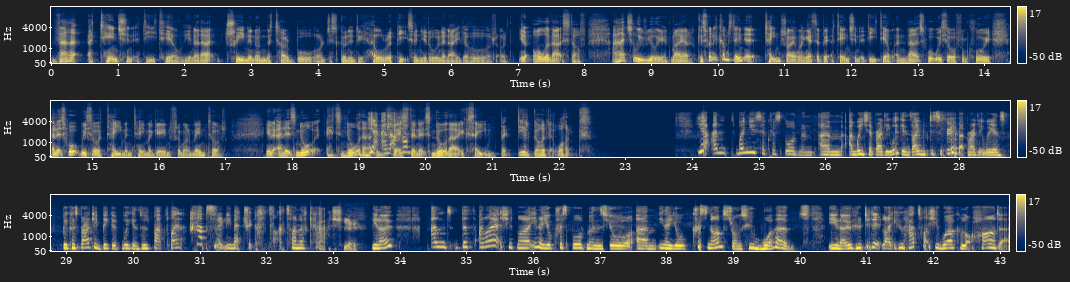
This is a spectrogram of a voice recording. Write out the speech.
That attention to detail, you know, that training on the turbo or just going and do hill repeats on your own in Idaho or, or you know, all of that stuff, I actually really admire. Because when it comes down to it, time trialing, it's about attention to detail, and that's what we saw from Chloe, and it's what we saw time and time again from our mentor. You know, and it's not it's not that yeah, interesting, it's not that exciting, but dear God, it works. Yeah, and when you said Chris Boardman, um, and when you said Bradley Wiggins, I would disagree about Bradley Wiggins because Bradley Big- Wiggins was backed by an absolutely metric fuck ton of cash. Yeah, you know, and the and I actually admire you know your Chris Boardmans, your um, you know your Kristin Armstrongs who weren't, you know, who did it like who had to actually work a lot harder.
